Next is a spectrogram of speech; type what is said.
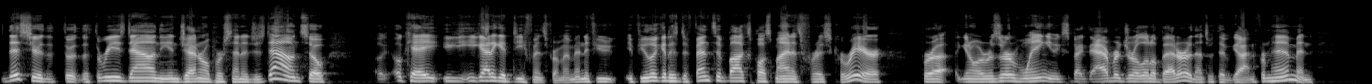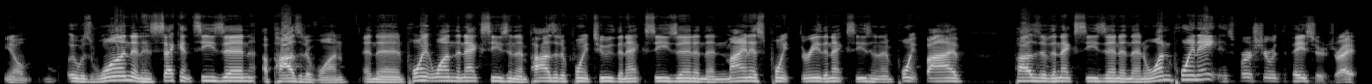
this year, the, th- the three is down, the in general percentage is down. So, uh, okay, you, you got to get defense from him. And if you if you look at his defensive box plus minus for his career, for a you know a reserve wing, you expect average or a little better, and that's what they've gotten from him. And you know, it was one in his second season, a positive one, and then one the next season, then positive two the next season, and then minus three the next season, and then five positive the next season, and then 1.8 his first year with the Pacers, right?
